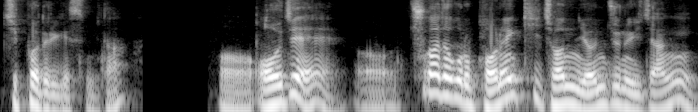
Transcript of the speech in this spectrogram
짚어드리겠습니다. 어, 제 어, 추가적으로 버냉키 전 연준 의장이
